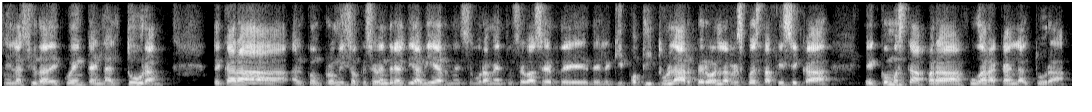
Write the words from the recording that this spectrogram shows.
en la ciudad de Cuenca, en la altura? De cara al compromiso que se vendrá el día viernes, seguramente usted va a ser del equipo titular, pero en la respuesta física, eh, ¿cómo está para jugar acá en la altura?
